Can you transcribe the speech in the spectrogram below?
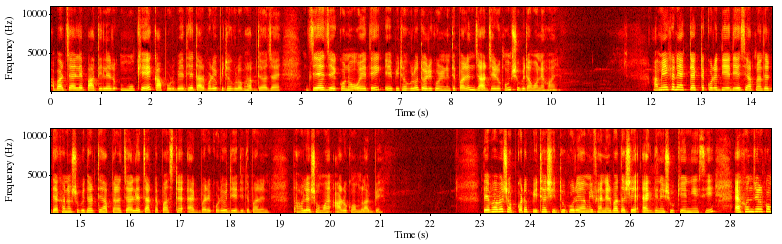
আবার চাইলে পাতিলের মুখে কাপড় বেঁধে তারপরে পিঠাগুলো ভাপ দেওয়া যায়। যে যে কোনো ওয়েতেই এই পিঠাগুলো তৈরি করে নিতে পারেন, যার যেরকম সুবিধা মনে হয়। আমি এখানে একটা একটা করে দিয়ে দিয়েছি আপনাদের দেখানোর সুবিধার্থে। আপনারা চাইলে চারটা, পাঁচটা একবারে করেও দিয়ে দিতে পারেন। তাহলে সময় আরও কম লাগবে। তো এভাবে সবকটা পিঠা সিদ্ধ করে আমি ফ্যানের বাতাসে একদিনে শুকিয়ে নিয়েছি। এখন যেরকম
